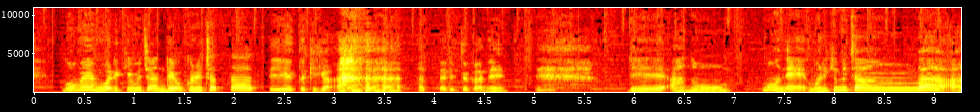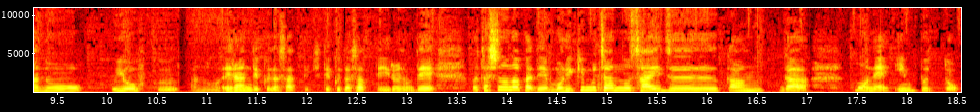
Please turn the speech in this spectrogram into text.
「ごめん森キムちゃん出遅れちゃった」っていう時が あったりとかね。であのもうね森キムちゃんはあのお洋服あの選んでくださって着てくださっているので私の中で森キムちゃんのサイズ感がもうねインプット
